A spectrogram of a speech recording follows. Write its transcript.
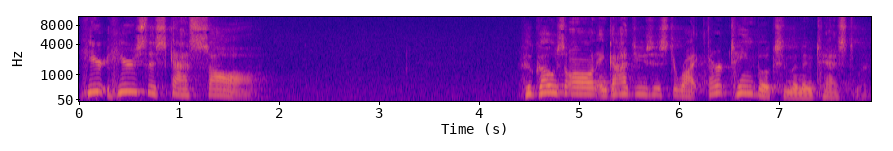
Here, here's this guy, Saul, who goes on and God uses to write 13 books in the New Testament.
